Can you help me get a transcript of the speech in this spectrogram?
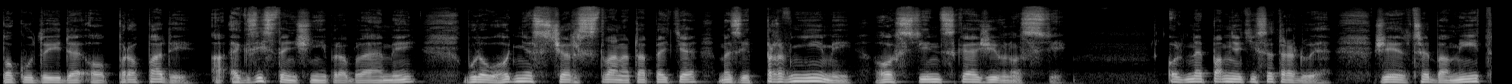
Pokud jde o propady a existenční problémy, budou hodně z čerstva na tapetě mezi prvními hostinské živnosti. Od nepaměti se traduje, že je třeba mít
